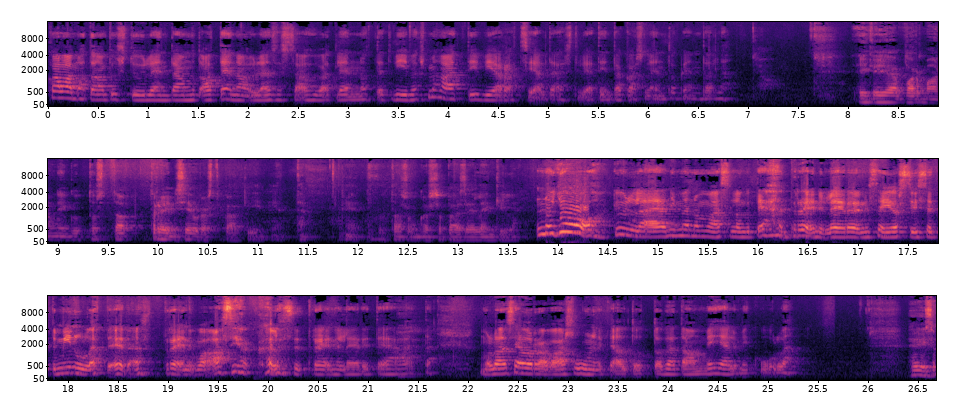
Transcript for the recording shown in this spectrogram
Kalamataan pystyy lentämään, mutta Atena yleensä saa hyvät lennot. Et viimeksi me haettiin vierat sieltä ja sitten vietiin takaisin lentokentälle. Eikä jää varmaan niin tuosta treeniseurastakaan kiinni, että, että tota sun kanssa pääsee lenkille. No joo, kyllä. Ja nimenomaan silloin, kun tehdään treenileirejä, niin se ei ole siis, että minulle tehdään se treeni, vaan asiakkaille se treenileiri tehdään. Että me ollaan seuraavaa suunniteltu tuota tammi-helmikuulle. Hei, sä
